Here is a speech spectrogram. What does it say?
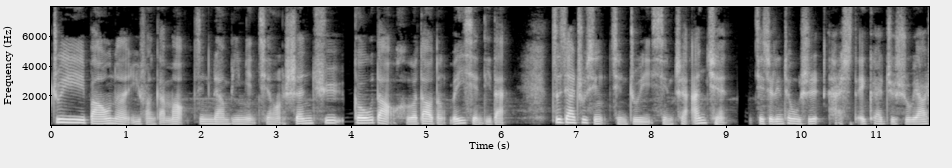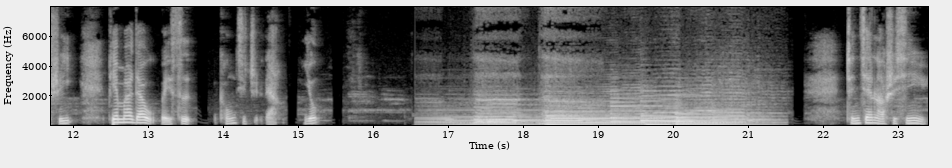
注意保暖，预防感冒，尽量避免前往山区、沟道、河道等危险地带。自驾出行请注意行车安全。截至凌晨五时，海市的 AQI 指数为二十一，PM 二点五为四，空气质量优。陈坚老师心语：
